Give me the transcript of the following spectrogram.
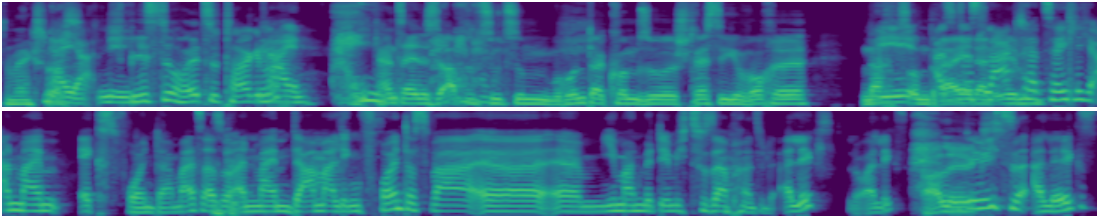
du merkst was. Naja, nee. Spielst du heutzutage noch? Nein, nein. Kann sein, dass du ab und zu zum Runterkommen so stressige Woche nachts Nee, um drei also das lag eben. tatsächlich an meinem Ex-Freund damals, also Okay. an meinem damaligen Freund. Das war äh, ähm, jemand, mit dem ich zusammen, also Alex, hallo Alex, Alex. mit dem Alex,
